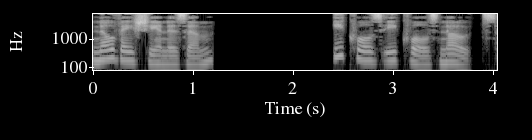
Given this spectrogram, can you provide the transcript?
Novatianism Notes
